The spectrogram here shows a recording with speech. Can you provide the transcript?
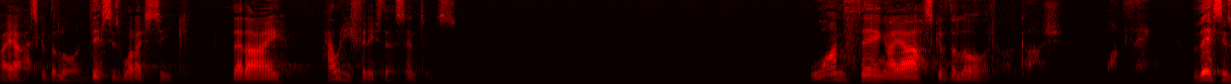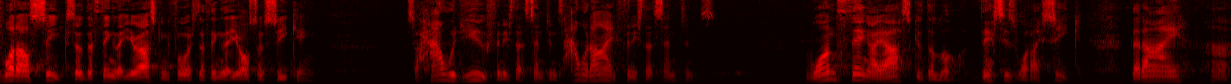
I ask of the Lord, this is what I seek, that I. How would you finish that sentence? One thing I ask of the Lord. Oh gosh, one thing. This is what I'll seek. So the thing that you're asking for is the thing that you're also seeking. So, how would you finish that sentence? How would I finish that sentence? One thing I ask of the Lord, this is what I seek, that I, huh,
